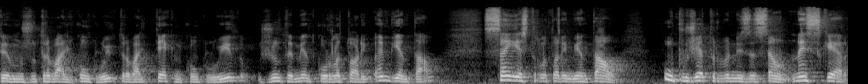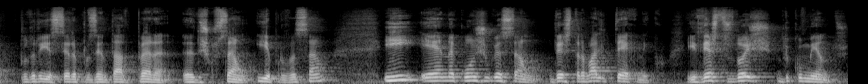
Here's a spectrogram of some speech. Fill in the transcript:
Temos o trabalho concluído, o trabalho técnico concluído, juntamente com o relatório ambiental. Sem este relatório ambiental, o projeto de urbanização nem sequer poderia ser apresentado para discussão e aprovação e é na conjugação deste trabalho técnico e destes dois documentos,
